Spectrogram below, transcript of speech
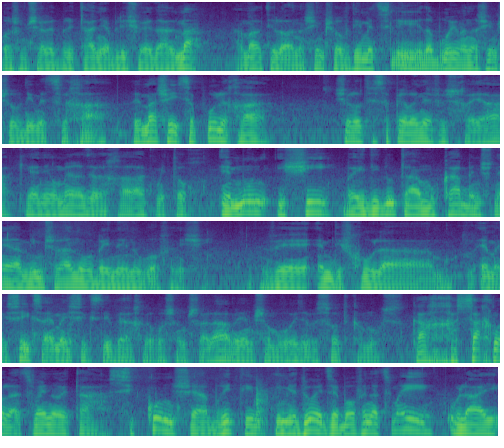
ראש ממשלת בריטניה בלי שהוא ידע על מה. אמרתי לו, אנשים שעובדים אצלי ידברו עם אנשים שעובדים אצלך, ומה שיספרו לך, שלא תספר לנפש חיה, כי אני אומר את זה לך רק מתוך אמון אישי בידידות העמוקה בין שני העמים שלנו ובינינו באופן אישי. והם דיווחו ל-MI6, ה-MI6 דיווח לראש הממשלה, והם שמרו את זה בסוד כמוס. כך חסכנו לעצמנו את הסיכון שהבריטים, אם ידעו את זה באופן עצמאי, אולי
